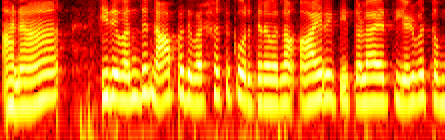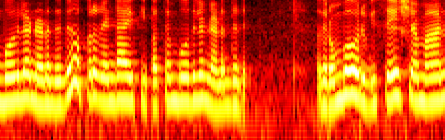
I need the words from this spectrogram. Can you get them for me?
ஆனால் இது வந்து நாற்பது வருஷத்துக்கு ஒரு தடவை தான். ஆயிரத்தி தொள்ளாயிரத்தி எழுபத்தொம்போதில் நடந்தது அப்புறம் ரெண்டாயிரத்தி பத்தொம்போதில் நடந்தது. அது ரொம்ப ஒரு விசேஷமான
